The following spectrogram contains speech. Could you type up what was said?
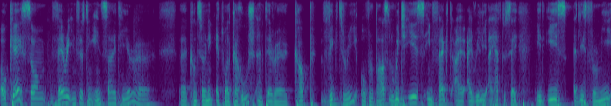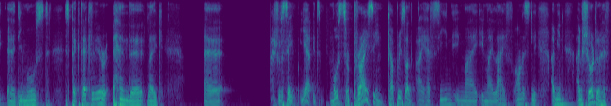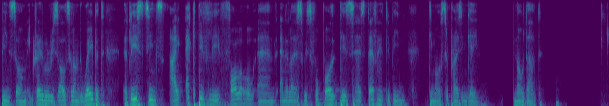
Okay, some very interesting insight here. Uh, uh, concerning Etoile Carouge and their uh, cup victory over Basel, which is, in fact, I, I, really I have to say, it is at least for me uh, the most spectacular and uh, like uh, I should say, yeah, it's most surprising cup result I have seen in my in my life. Honestly, I mean, I'm sure there have been some incredible results along the way, but at least since I actively follow and analyze Swiss football, this has definitely been the most surprising game, no doubt.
